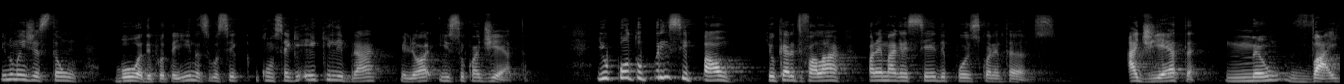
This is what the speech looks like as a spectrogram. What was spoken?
E numa ingestão boa de proteínas, você consegue equilibrar melhor isso com a dieta. E o ponto principal que eu quero te falar para emagrecer depois dos 40 anos. A dieta não vai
